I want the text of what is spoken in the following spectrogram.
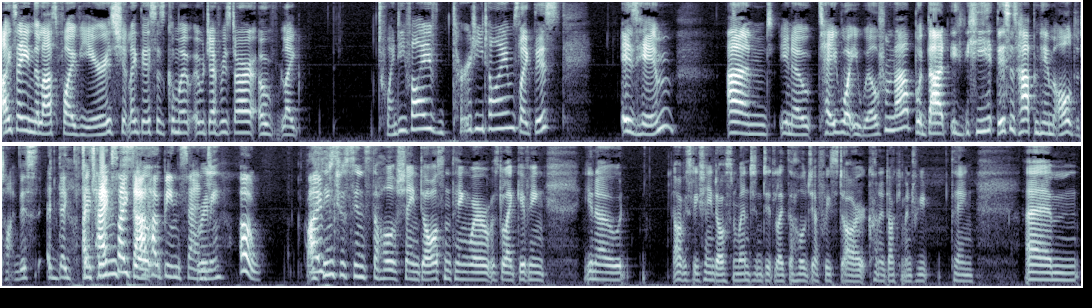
i'd say in the last five years shit like this has come out with jeffree star over like 25 30 times. Like this is him. And you know take what you will from that. But that he this has happened to him all the time. This the, the texts like that have been sent. Really? oh I I've- think just since the whole Shane Dawson thing, where it was like giving, you know, obviously Shane Dawson went and did like the whole Jeffree Star kind of documentary thing. Um,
